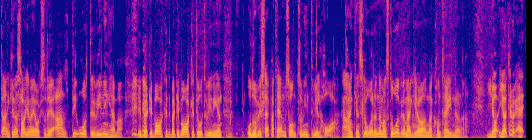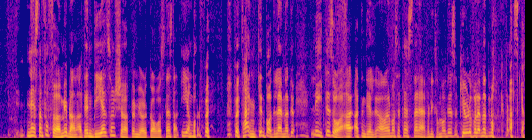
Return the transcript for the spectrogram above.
Tanken har slagit mig också. Det är alltid återvinning hemma. Vi bär tillbaka, bär tillbaka till återvinningen. Och då har vi släpat hem sånt som vi inte vill ha. Ja. Tanken slår en när man står vid de här gröna containrarna. Jag, jag tror jag nästan får för mig ibland att en del som köper mjölk av oss nästan enbart för, för tanken på att lämna till, Lite så att en del, ja jag måste testa det här för liksom, och det är så kul att få lämna tillbaka flaskan.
